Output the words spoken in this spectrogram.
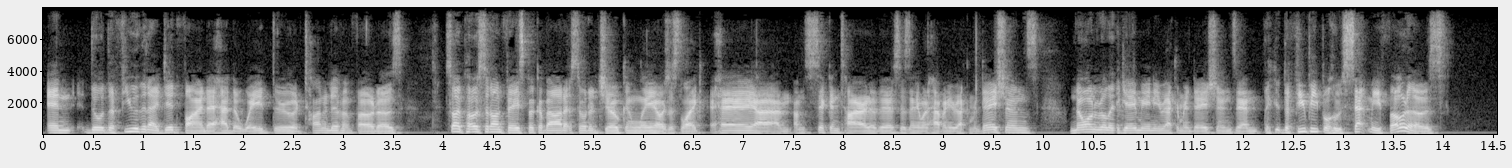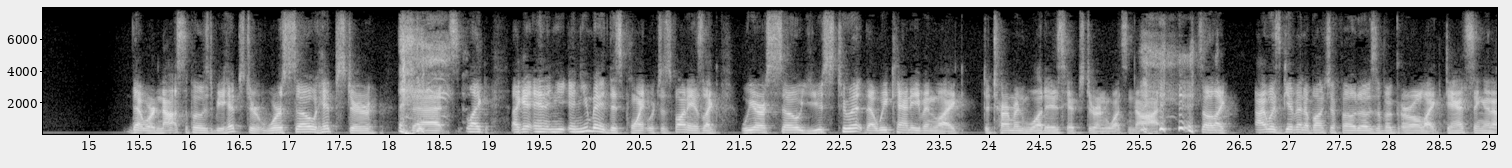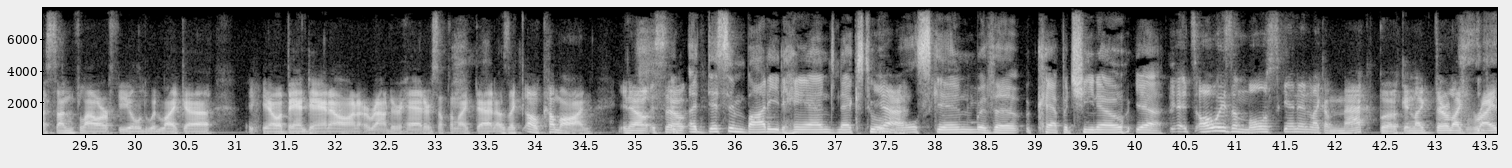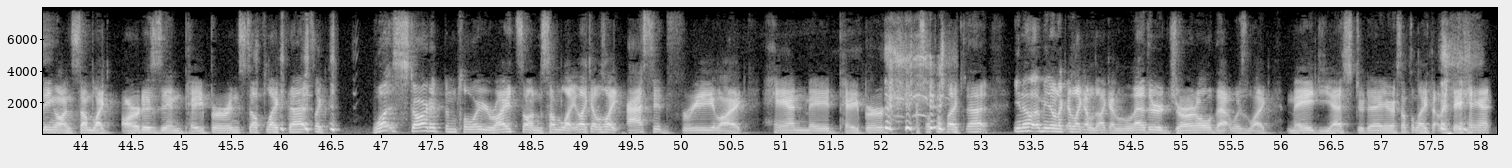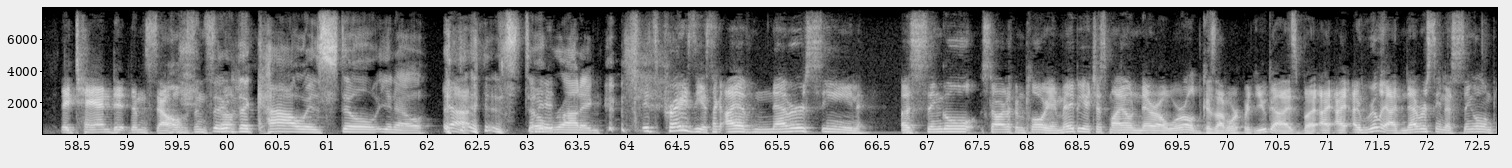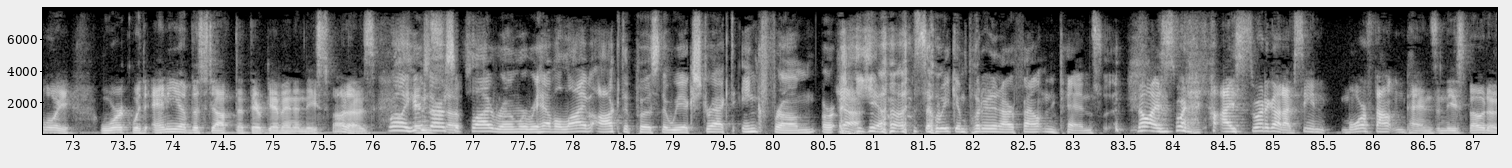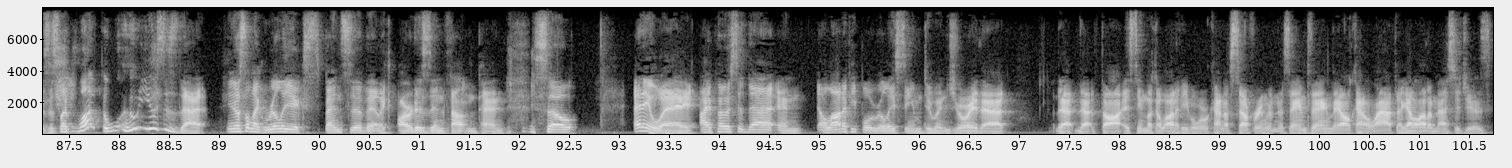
And the the few that I did find, I had to wade through a ton of different photos so I posted on Facebook about it, sort of jokingly. I was just like, "Hey, I'm, I'm sick and tired of this. Does anyone have any recommendations?" No one really gave me any recommendations, and the, the few people who sent me photos that were not supposed to be hipster were so hipster that like like and and you made this point which is funny is like we are so used to it that we can't even like determine what is hipster and what's not so like I was given a bunch of photos of a girl like dancing in a sunflower field with like a you know, a bandana on around her head or something like that. And I was like, oh, come on, you know. So a, a disembodied hand next to a yeah. moleskin with a cappuccino. Yeah, it's always a moleskin and like a MacBook, and like they're like writing on some like artisan paper and stuff like that. It's like. What startup employee writes on some like like it was like acid free like handmade paper or something like that you know i mean like like a like a leather journal that was like made yesterday or something like that like they hand they tanned it themselves and stuff. The, cow is still, you know, yeah, it's still I mean, rotting. it's crazy. It's like I have never seen a single startup employee, and maybe it's just my own narrow world because I work with you guys, but I, I, really I've never seen a single employee work with any of the stuff that they're given in these photos. Well, here's and our so, supply room where we have a live octopus that we extract ink from, or yeah. you know, so we can put it in our fountain pens. No, I swear, to, I swear to God, I've seen more fountain pens in these photos. It's like what? Who uses that? You know, some like really expensive like artisan fountain pen. So anyway, I posted that, and a lot of people really seemed to enjoy that that that thought. It seemed like a lot of people were kind of suffering from the same thing. They all kind of laughed. I got a lot of messages.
